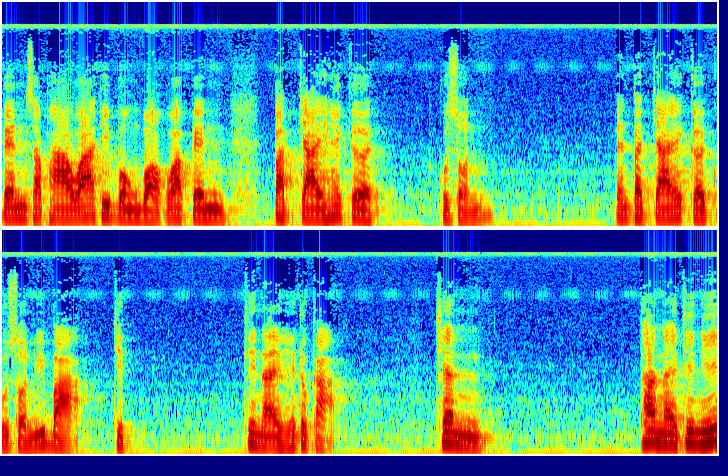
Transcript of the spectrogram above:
เป็นสภาวะที่บ่งบอกว่าเป็นปัจจัยให้เกิดกุศล เป็นปัจจัยให้เกิดกุศลวิบากที่ในเหตุกะ เช่นถ้าในที่นี้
